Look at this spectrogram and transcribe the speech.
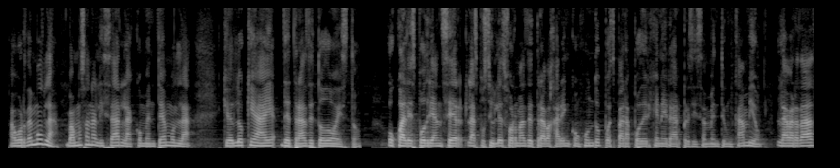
abordémosla, vamos a analizarla, comentémosla, qué es lo que hay detrás de todo esto o cuáles podrían ser las posibles formas de trabajar en conjunto pues para poder generar precisamente un cambio. La verdad,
